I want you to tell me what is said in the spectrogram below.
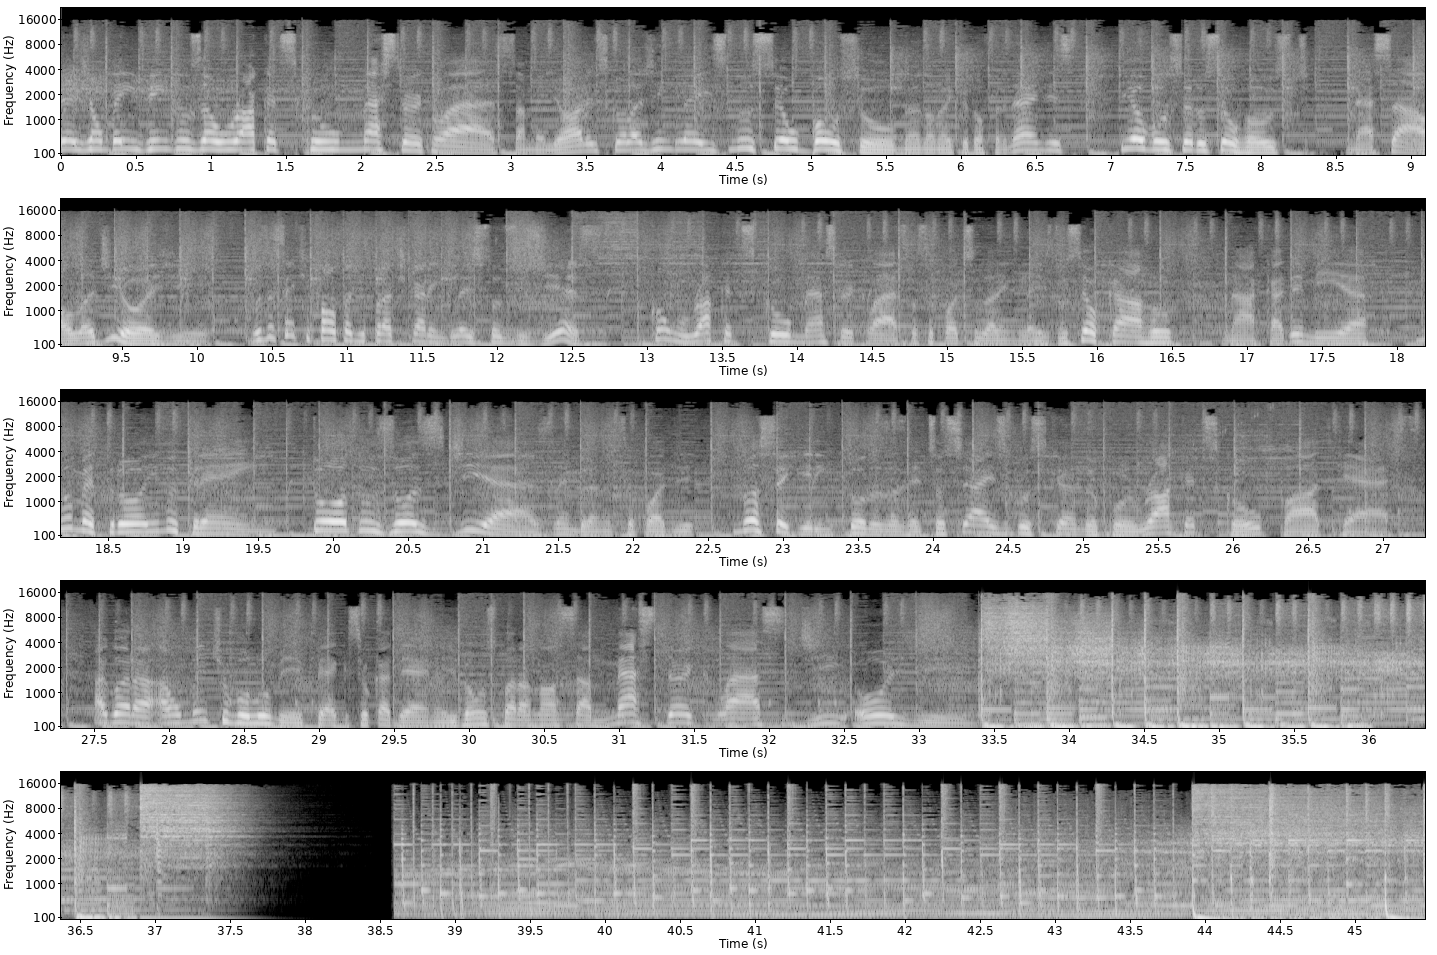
sejam bem-vindos ao Rocket School Masterclass, a melhor escola de inglês no seu bolso. Meu nome é Kilton Fernandes e eu vou ser o seu host nessa aula de hoje. Você sente falta de praticar inglês todos os dias? Com o Rocket School Masterclass você pode estudar inglês no seu carro, na academia, no metrô e no trem, todos os dias. Lembrando que você pode nos seguir em todas as redes sociais buscando por Rocket School Podcast. Agora aumente o volume, pegue seu caderno e vamos para a nossa Masterclass de hoje.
